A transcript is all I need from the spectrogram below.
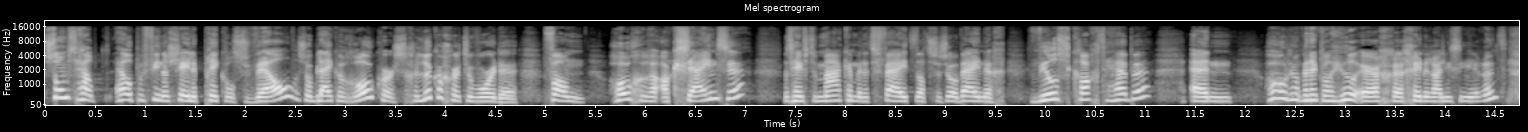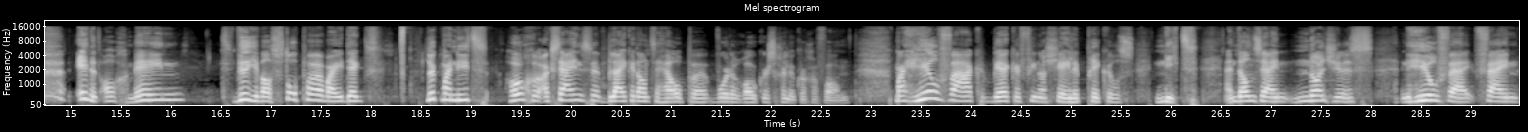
Soms helpen financiële prikkels wel. Zo blijken rokers gelukkiger te worden van hogere accijnzen. Dat heeft te maken met het feit dat ze zo weinig wilskracht hebben. En, oh, dan ben ik wel heel erg uh, generaliserend. In het algemeen wil je wel stoppen, maar je denkt, lukt maar niet hogere accijnzen blijken dan te helpen, worden rokers gelukkiger van. Maar heel vaak werken financiële prikkels niet. En dan zijn nudges een heel fijn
